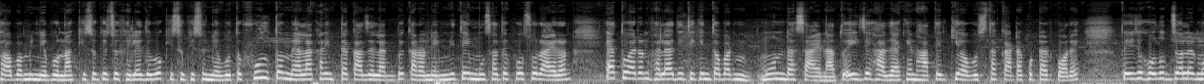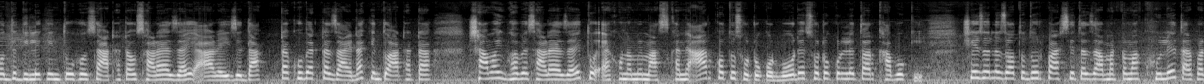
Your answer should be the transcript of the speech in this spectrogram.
সব আমি নেব না। কিছু কিছু ফেলে দেবো, কিছু কিছু নেব। তো ফুল তো মেলা খানিকটা কাজে লাগবে, কারণ এমনিতেই মুছাতে প্রচুর আয়রন এত আয়রন ফেলা দিতে কিন্তু আবার মনটা চায় না। তো এই যে দেখেন হাতের কি অবস্থা কাটা কোটার পরে। তো এই যে হলুদ জলের মধ্যে দিলে কিন্তু হচ্ছে আঠাটাও ছাড়া যায়। আর এই যে দাগটা খুব একটা যায় না, কিন্তু আঠাটা সাময়িকভাবে ছাড়া যায়। তো এখন আমি মাঝখানে আর কত ছোট করব? ওরে ছোট করলে তো আর খাব কি? সেই জন্য যত দূর পারছি তার জামা টামা খুলে তারপর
